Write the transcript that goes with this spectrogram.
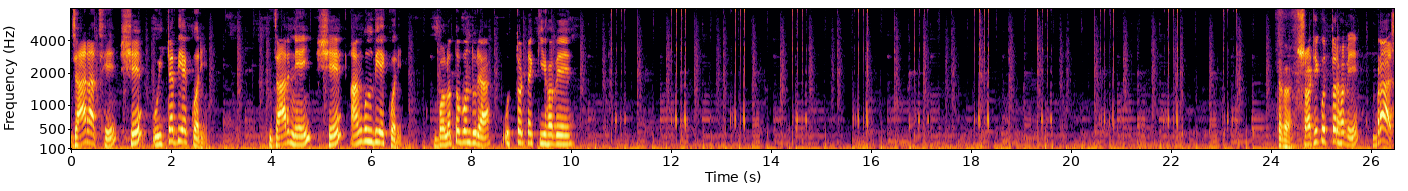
যার আছে, সে উইটা দিয়ে করে। যার নেই, সে আঙ্গুল দিয়ে করে। বলো তো বন্ধুরা উত্তরটা কি হবে? দেখো, সঠিক উত্তর হবে ব্রাশ।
